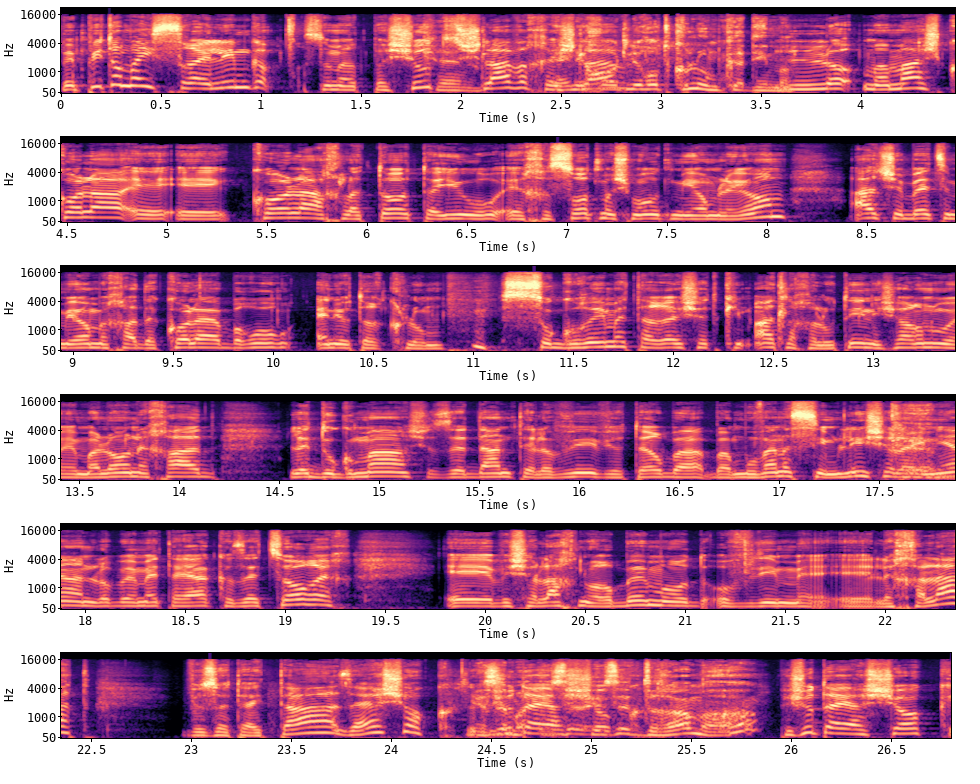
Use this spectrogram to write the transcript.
ופתאום הישראלים גם, זאת אומרת, פשוט כן. שלב אחרי אין שלב. יכולת לראות כלום קדימה. לא, ממש כל, ה, אה, אה, כל ההחלטות היו אה, חסרות משמעות מיום ליום, עד שבעצם ביום אחד הכל היה ברור, אין יותר כלום. סוגרים את הרשת כמעט לחלוטין, נשארנו אה, מלון אחד, לדוגמה, שזה דן תל אביב, יותר במובן הסמלי של כן. העניין, לא באמת היה כזה צורך, אה, ושלחנו הרבה מאוד עובדים אה, לחל"ת. וזאת הייתה, זה היה שוק, זה איזה- פשוט היה איזה- שוק. איזה דרמה? פשוט היה שוק,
